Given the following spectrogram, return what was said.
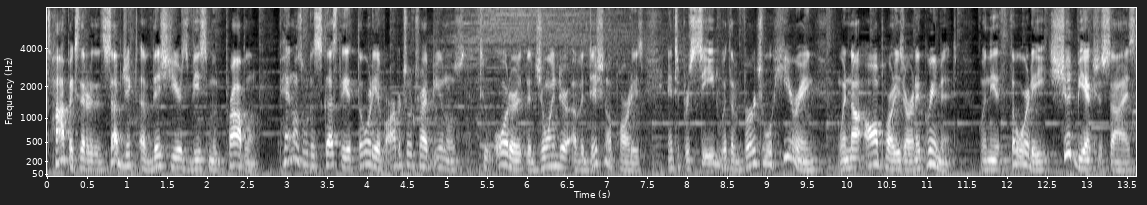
topics that are the subject of this year's Vis Moot problem. Panels will discuss the authority of arbitral tribunals to order the joinder of additional parties and to proceed with a virtual hearing when not all parties are in agreement, when the authority should be exercised,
